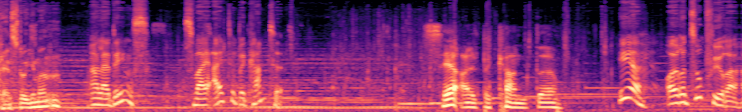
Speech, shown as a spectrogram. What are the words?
Kennst du jemanden? Allerdings, zwei alte Bekannte. Sehr altbekannte. Hier, eure Zugführer.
